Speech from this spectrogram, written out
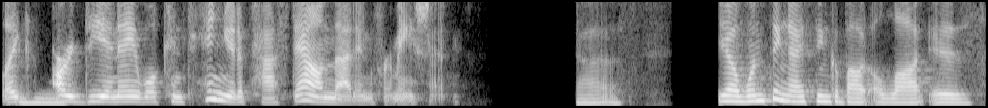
like mm-hmm. our DNA will continue to pass down that information. Yes. Yeah, one thing I think about a lot is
